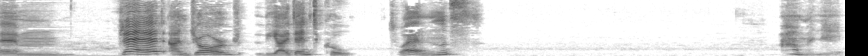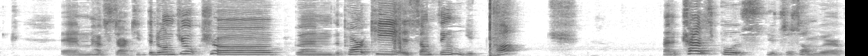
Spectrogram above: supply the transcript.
um, Fred and George, the identical twins, Dominic, um, have started their own joke shop. Um, the port key is something you touch and transports you to somewhere.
